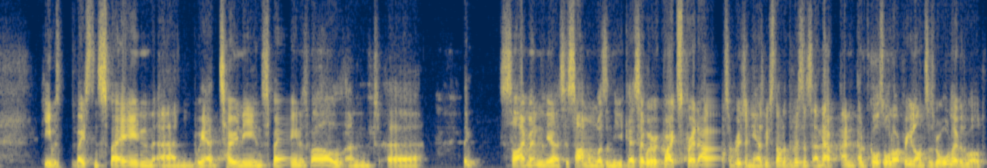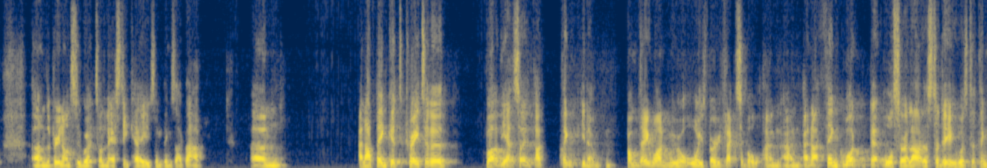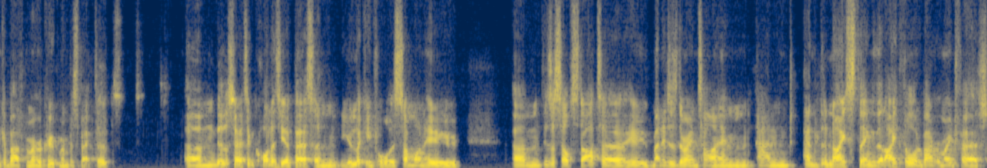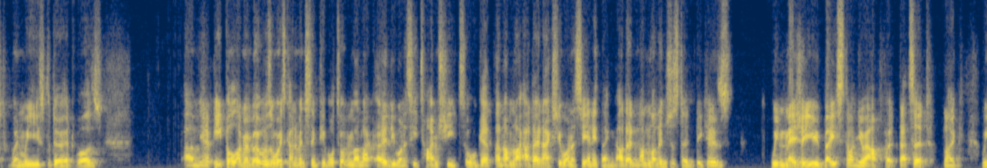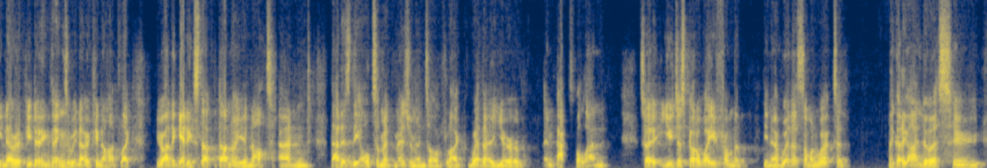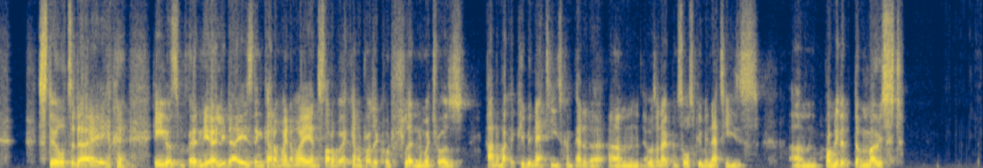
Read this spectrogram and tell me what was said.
He was based in Spain, and we had Tony in Spain as well, and uh, I think Simon. Yeah, so Simon was in the UK. So we were quite spread out originally as we started the business, and that, and, and of course, all our freelancers were all over the world. Um, the freelancers who worked on SDKs and things like that. Um, and I think it created a well, yeah. So I think you know from day one we were always very flexible, and and and I think what that also allowed us to do was to think about from a recruitment perspective um, there's a certain quality of person you're looking for. Is someone who um, is a self-starter who manages their own time. And and the nice thing that i thought about remote first when we used to do it was um, you know people i remember it was always kind of interesting. People were talking about like oh do you want to see timesheets or get and i'm like i don't actually want to see anything. I don't i'm not interested because we measure you based on your output. That's it. Like we know if you're doing things and we know if you're not. Like you're either getting stuff done or you're not. And that is the ultimate measurement of like whether you're impactful. And so you just got away from the, you know, whether someone worked at we got a guy, Lewis, who still today, he was in the early days, then kind of went away and started working on a project called Flynn, which was kind of like a Kubernetes competitor. Um, it was an open source Kubernetes, um, probably the, the most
